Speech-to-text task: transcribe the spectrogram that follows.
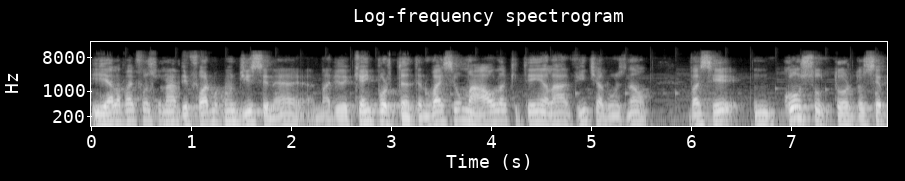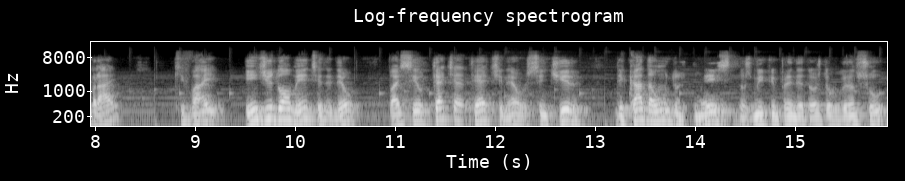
E ela vai funcionar de forma, como disse, né, Maria, que é importante. Não vai ser uma aula que tenha lá 20 alunos, não. Vai ser um consultor do SEBRAE que vai individualmente, entendeu? vai ser o tete a tete, né? o sentir de cada um dos mês dos microempreendedores do Rio Grande do Sul,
